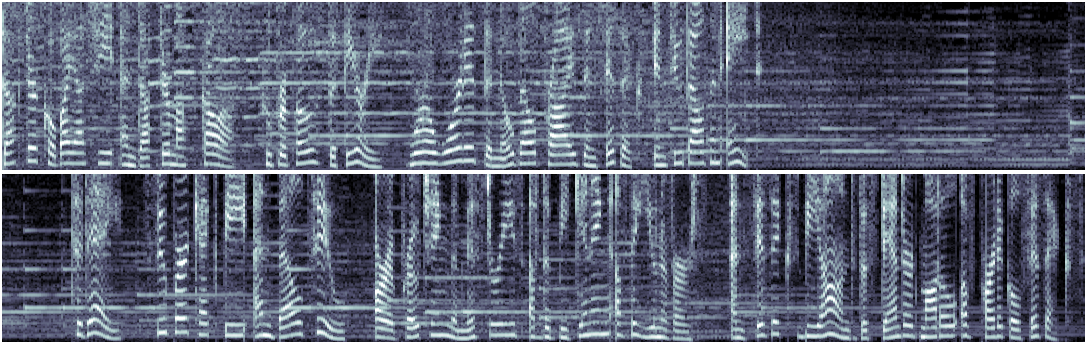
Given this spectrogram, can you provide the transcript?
Dr. Kobayashi and Dr. Masukawa, who proposed the theory, were awarded the Nobel Prize in Physics in 2008 Today, Super KEK-B and Belle 2 are approaching the mysteries of the beginning of the universe and physics beyond the standard model of particle physics.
